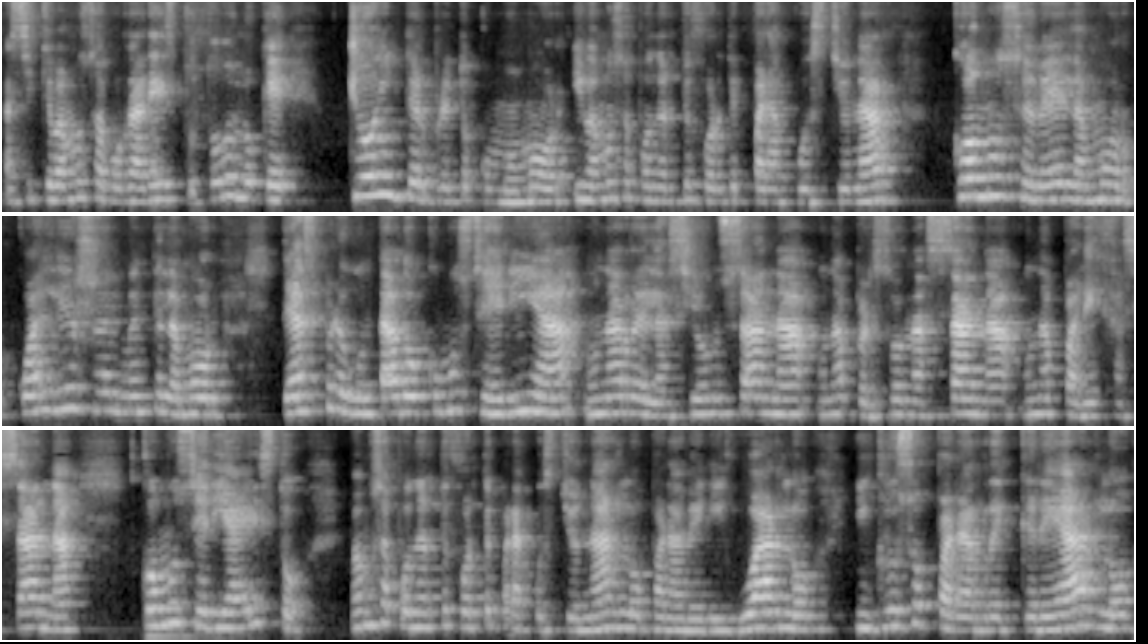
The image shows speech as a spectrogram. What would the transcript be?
Así que vamos a borrar esto, todo lo que yo interpreto como amor y vamos a ponerte fuerte para cuestionar cómo se ve el amor, cuál es realmente el amor. ¿Te has preguntado cómo sería una relación sana, una persona sana, una pareja sana? ¿Cómo sería esto? Vamos a ponerte fuerte para cuestionarlo, para averiguarlo, incluso para recrearlo,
